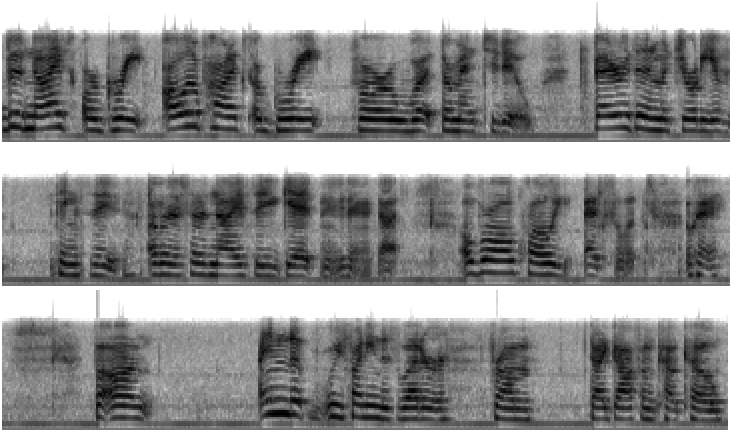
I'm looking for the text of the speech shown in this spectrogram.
the knives are great. All the products are great for what they're meant to do. Better than majority of things that, other set of knives that you get and everything like that. Overall quality, excellent. Okay. But, um, I ended up refinding this letter from, that I got from Cutco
